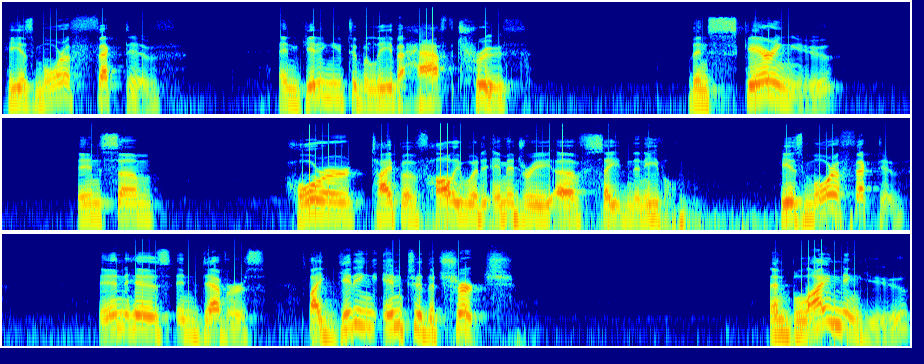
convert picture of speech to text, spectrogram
He is more effective in getting you to believe a half truth than scaring you in some horror type of Hollywood imagery of Satan and evil. He is more effective in his endeavors by getting into the church and blinding you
